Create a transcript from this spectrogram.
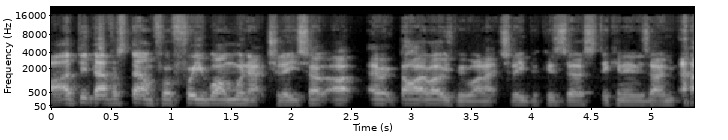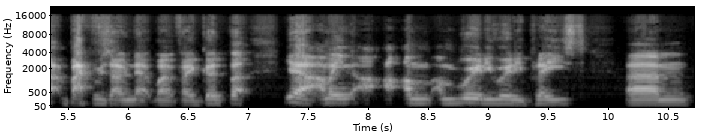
I did have us down for a three-one win actually. So uh, Eric Dier owes me one actually because uh, sticking in his own back of his own net weren't very good. But yeah, I mean, I, am I'm, I'm really really pleased. Um,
